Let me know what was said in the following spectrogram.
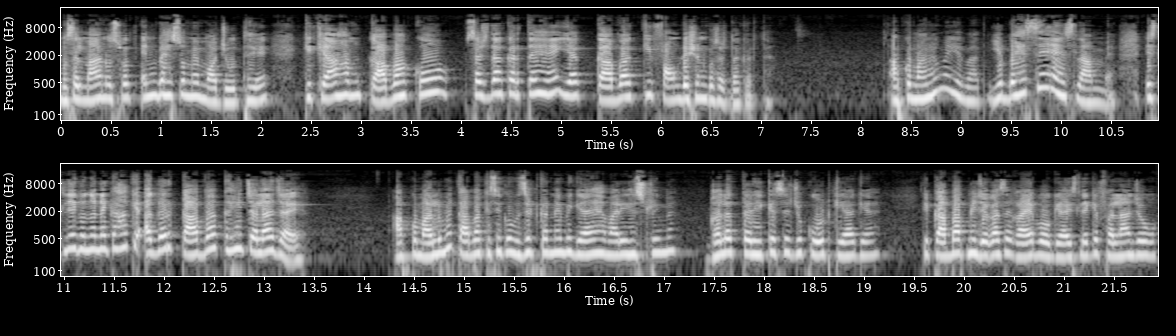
मुसलमान उस वक्त इन बहसों में मौजूद थे कि क्या हम काबा को सजदा करते हैं या काबा की फाउंडेशन को सजदा करते हैं? आपको मालूम है ये बात? ये बहसें हैं इस्लाम में। इसलिए उन्होंने कहा कि अगर काबा कहीं चला जाए, आपको मालूम है काबा किसी को विज़िट करने भी गया है हमारी हिस्ट्री में? गलत तरीके से जो कोट किया गया है। कि काबा अपनी जगह से गायब हो गया, इसलिए कि फला जो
